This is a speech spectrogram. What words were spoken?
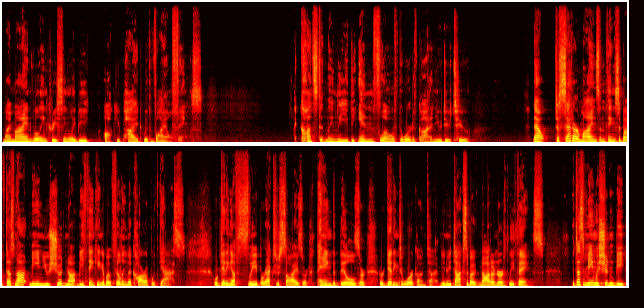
my mind will increasingly be occupied with vile things. I constantly need the inflow of the Word of God, and you do too. Now, to set our minds on things above does not mean you should not be thinking about filling the car up with gas, or getting enough sleep, or exercise, or paying the bills, or, or getting to work on time. You know, he talks about not unearthly things. It doesn't mean we shouldn't be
